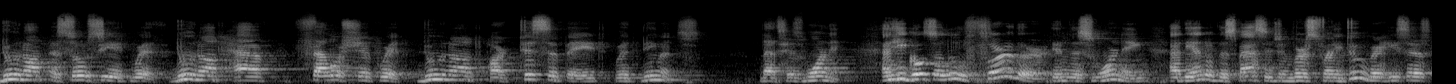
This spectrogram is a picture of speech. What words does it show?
do not associate with, do not have fellowship with, do not participate with demons. That's his warning. And he goes a little further in this warning at the end of this passage in verse 22, where he says,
